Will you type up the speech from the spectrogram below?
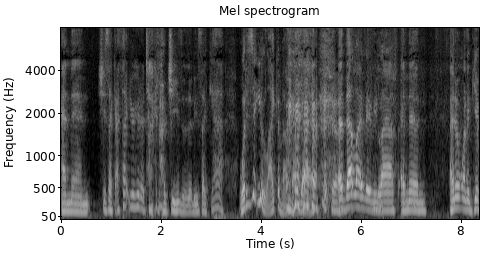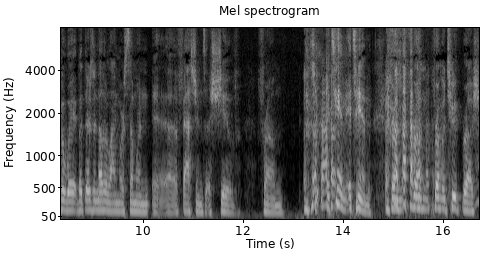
And then she's like, I thought you were here to talk about Jesus. And he's like, Yeah, what is it you like about that guy? Yeah. And that line made me laugh. And then I don't want to give away, but there's another line where someone uh, fashions a shiv from. it's him. It's him from from from a toothbrush.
